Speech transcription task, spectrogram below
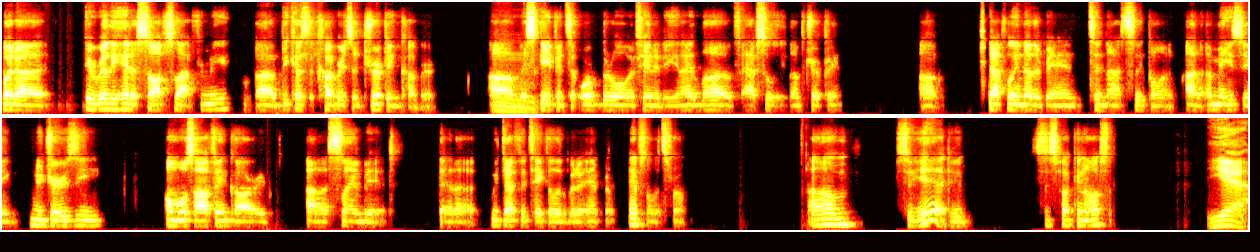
But uh, it really hit a soft spot for me uh, because the cover is a dripping cover. Um, Mm. Escape into Orbital Infinity, and I love, absolutely love dripping. Um, definitely another band to not sleep on. on amazing New Jersey, almost avant garde uh, slam band that uh, we definitely take a little bit of influence from. Um, so yeah, dude, this is fucking awesome. Yeah.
